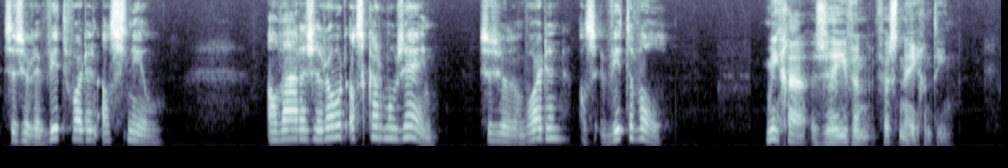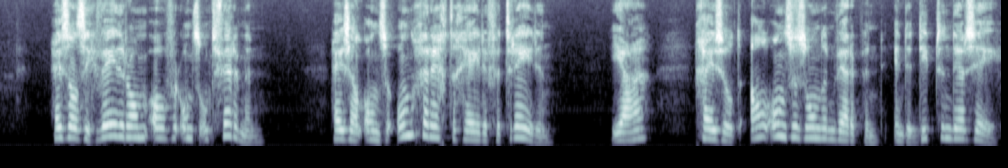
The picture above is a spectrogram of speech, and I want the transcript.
ze zullen wit worden als sneeuw. Al waren ze rood als karmozijn, ze zullen worden als witte wol. Micha 7, vers 19. Hij zal zich wederom over ons ontfermen. Hij zal onze ongerechtigheden vertreden. Ja, gij zult al onze zonden werpen in de diepten der zee.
